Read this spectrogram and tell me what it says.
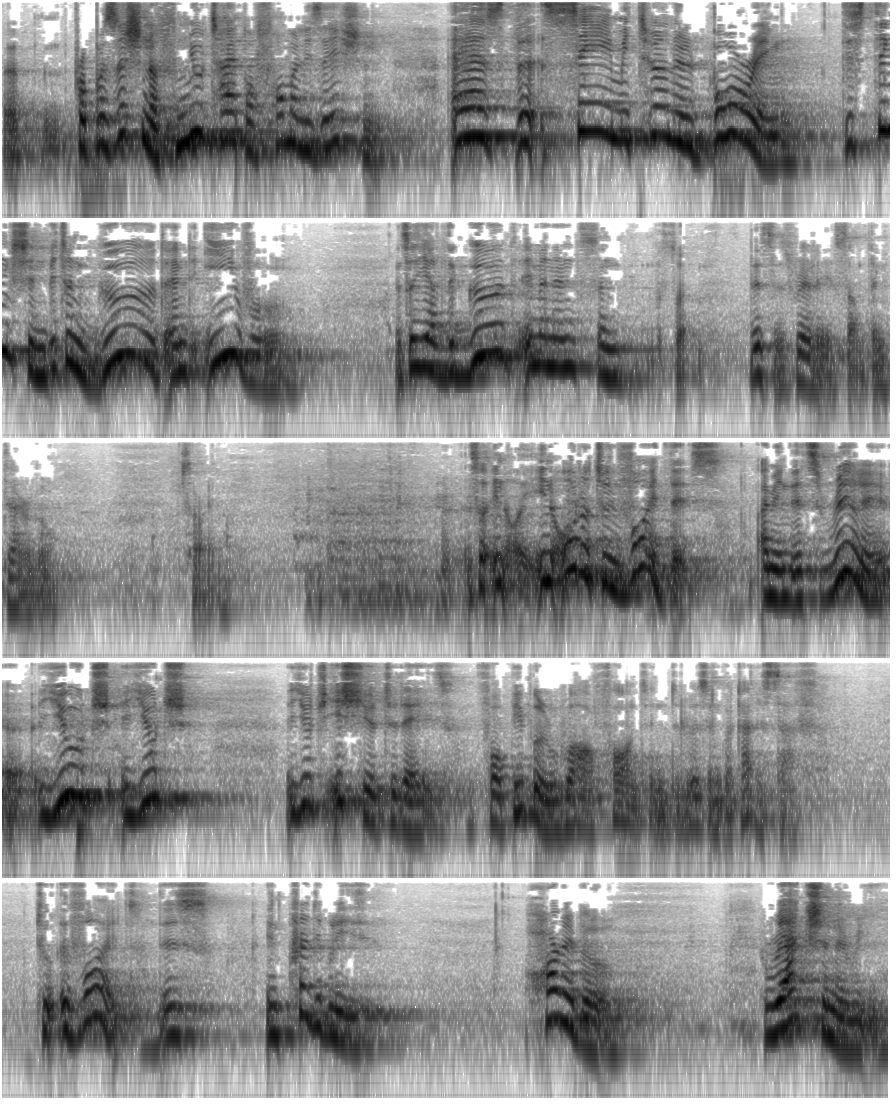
uh, proposition of new type of formalization as the same eternal boring distinction between good and evil. And so you have the good immanence, and so this is really something terrible. Sorry. so in, in order to avoid this, I mean, it's really a huge, huge, huge issue today for people who are found in Deleuze and Guattari stuff. To avoid this incredibly horrible, reactionary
